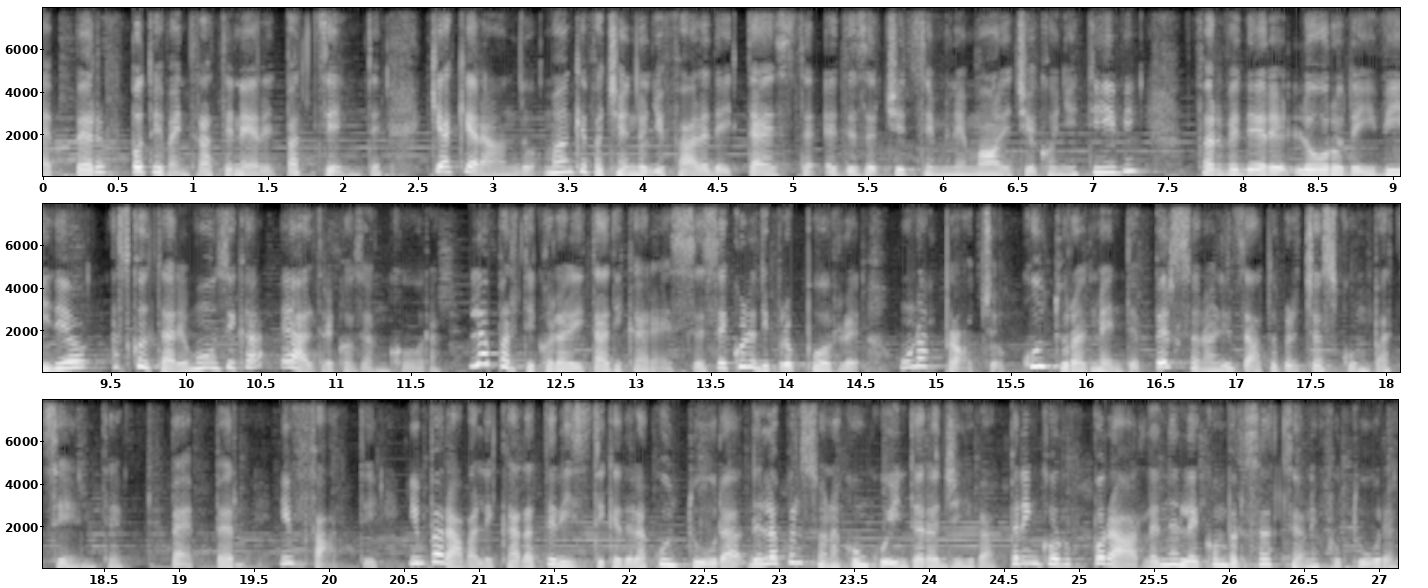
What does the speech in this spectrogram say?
Pepper poteva intrattenere il paziente chiacchierando, ma anche facendogli fare dei test ed esercizi mnemonici e cognitivi, far vedere loro dei video, ascoltare musica e altre cose ancora. La particolarità di Caresses è quella di proporre un approccio culturalmente personalizzato per ciascun paziente. Pepper, infatti, imparava le caratteristiche della cultura della persona con cui interagiva per incorporarle nelle conversazioni future.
